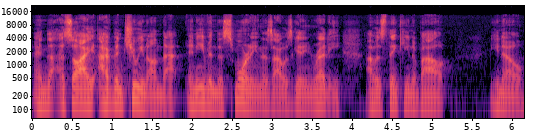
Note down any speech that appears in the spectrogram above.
and uh, so I I've been chewing on that. And even this morning, as I was getting ready, I was thinking about, you know,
